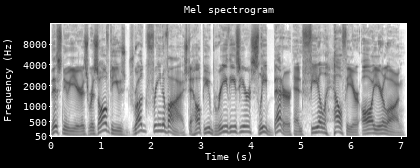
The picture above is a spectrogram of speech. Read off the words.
This New Year's, resolve to use drug free Navage to help you breathe easier, sleep better, and feel healthier all year long.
